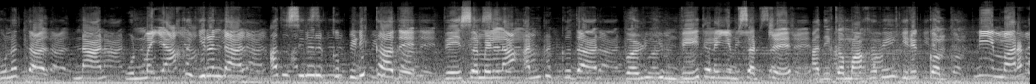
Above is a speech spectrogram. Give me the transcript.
குணத்தால். நான் உண்மையாக இருந்தால் அது சிலருக்கு பிடிக்காது. வேசமில்லா அன்புக்கு தான் வழியும் வேதனையும் சற்று அதிகமாகவே இருக்கும். நீ மரண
